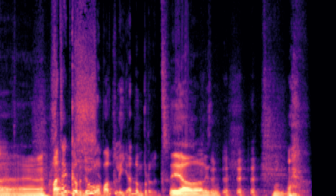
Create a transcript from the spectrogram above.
Eh, hva tenker du om vanlig gjennombrudd? ja, det var liksom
